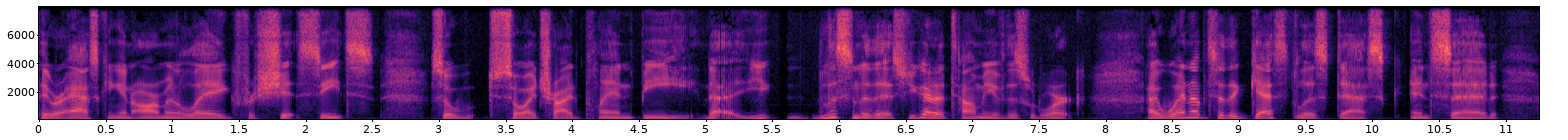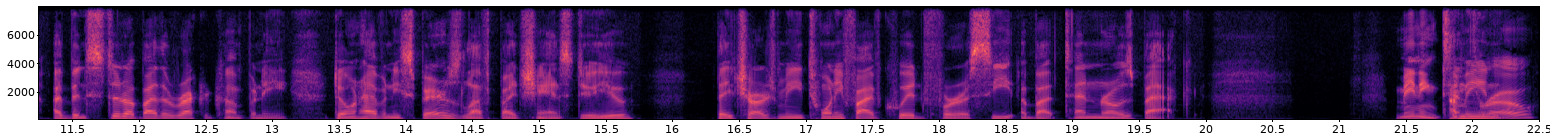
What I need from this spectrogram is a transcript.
They were asking an arm and a leg for shit seats, so so I tried Plan B. Now, you listen to this. You got to tell me if this would work. I went up to the guest list desk and said, "I've been stood up by the record company. Don't have any spares left by chance, do you?" They charged me 25 quid for a seat about 10 rows back. Meaning 10th mean- row?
